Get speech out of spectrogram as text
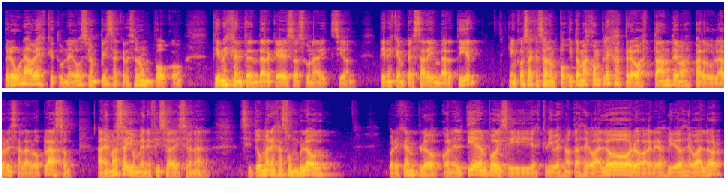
Pero una vez que tu negocio empieza a crecer un poco, tienes que entender que eso es una adicción. Tienes que empezar a invertir en cosas que son un poquito más complejas, pero bastante más perdurables a largo plazo. Además hay un beneficio adicional. Si tú manejas un blog, por ejemplo, con el tiempo y si escribes notas de valor o agregas videos de valor,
